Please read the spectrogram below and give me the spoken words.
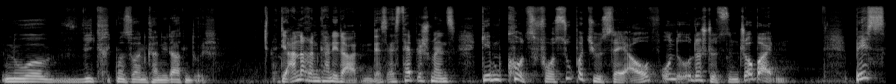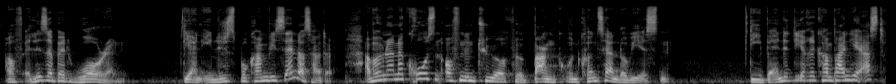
Nur, wie kriegt man so einen Kandidaten durch? Die anderen Kandidaten des Establishments geben kurz vor Super Tuesday auf und unterstützen Joe Biden. Bis auf Elizabeth Warren, die ein ähnliches Programm wie Sanders hatte, aber mit einer großen offenen Tür für Bank- und Konzernlobbyisten. Die beendete ihre Kampagne erst,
